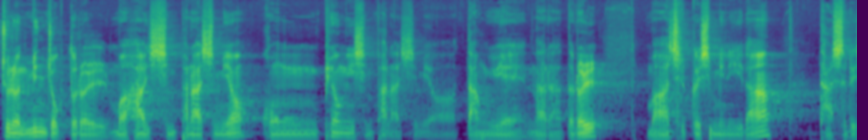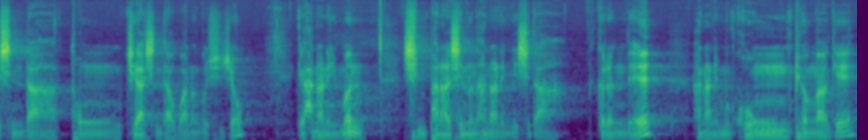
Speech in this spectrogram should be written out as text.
주는 민족들을 뭐하 심판하시며 공평히 심판하시며 땅 위의 나라들을 마실 것임이니이다 다스리신다 통치하신다고 하는 것이죠. 하나님은 심판하시는 하나님이시다. 그런데 하나님은 공평하게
